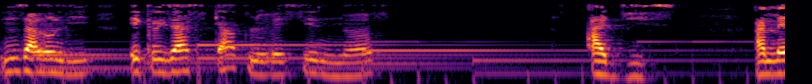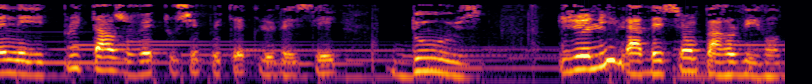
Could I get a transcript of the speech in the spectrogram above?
nous allons lire Ecclésiaste 4, le verset 9 à 10. Amen. Et plus tard, je vais toucher peut-être le verset 12. Je lis la version parole vivante.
